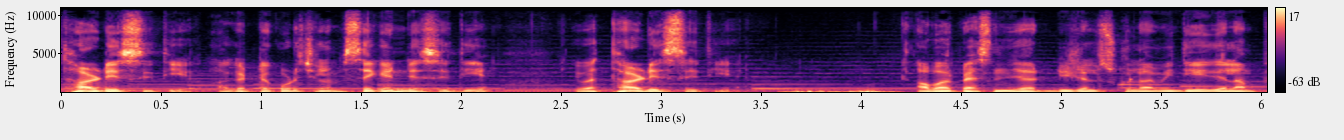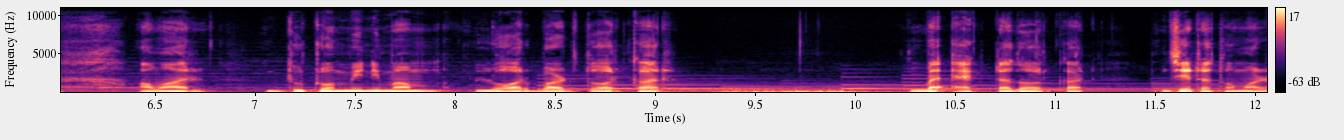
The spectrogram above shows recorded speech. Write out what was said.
থার্ড এসি দিয়ে, আগেরটা করেছিলাম সেকেন্ড এসি দিয়ে, এবার থার্ড এসি দিয়ে। আবার প্যাসেঞ্জার ডিটেলসগুলো আমি দিয়ে দিলাম। আমার দুটো মিনিমাম লোয়ার বার্থ দরকার বা একটা দরকার, যেটা তোমার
